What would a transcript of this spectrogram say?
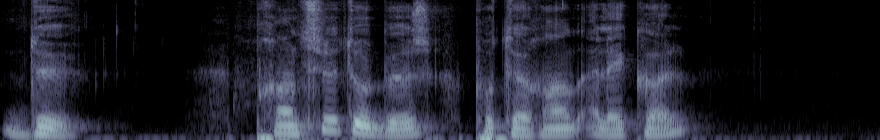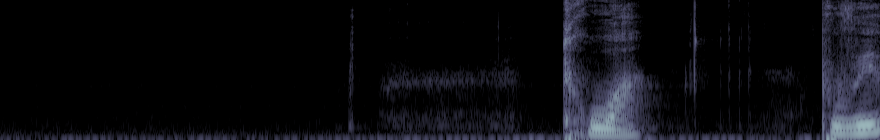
2. Prends-tu l'autobus pour te rendre à l'école? 3. Pouvez-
